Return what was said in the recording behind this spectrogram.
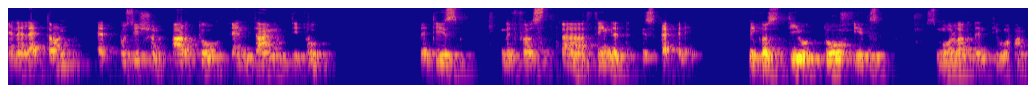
an electron at position R2 and time T2. That is the first uh, thing that is happening because T2 is smaller than T1.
